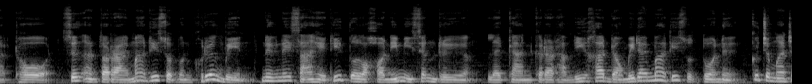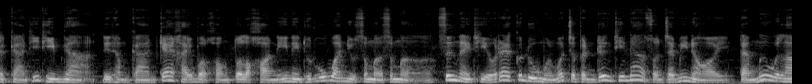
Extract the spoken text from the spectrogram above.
นักโทษ ซึ่งอันตรายมากที่สุดบนเครื่องบิน หนึ่งในสาเหตุที่ตัวละครนี้มีเส้นเรื่อง และการกระทำที่คาดเดาไม่ได้มากที่สุดตัวหนึ่ง ก็จะมาจากการที่ทีมงาน ได้ทำการแก้ไขบทของตัวละครนี้ในทุกๆวันอยู่เสมอๆซึ่งในทีแรกก็ดูเหมือนว่าจะเป็นเรื่องที่น่าสนใจไม่น้อย แต่เมื่อเวลา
